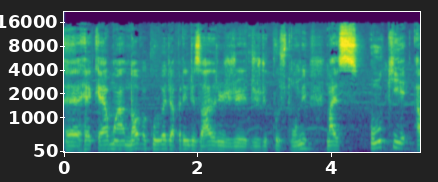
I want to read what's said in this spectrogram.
é, requer uma nova curva de aprendizagem de, de, de costume, mas o que a,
